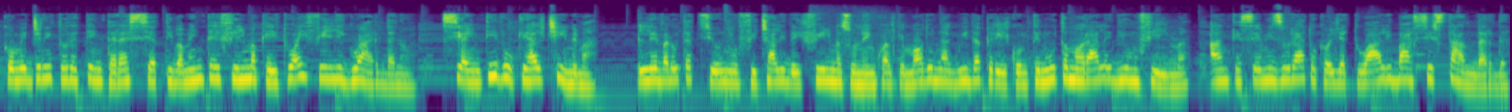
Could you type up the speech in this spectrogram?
come genitore ti interessi attivamente ai film che i tuoi figli guardano, sia in tv che al cinema. Le valutazioni ufficiali dei film sono in qualche modo una guida per il contenuto morale di un film, anche se misurato con gli attuali bassi standard.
